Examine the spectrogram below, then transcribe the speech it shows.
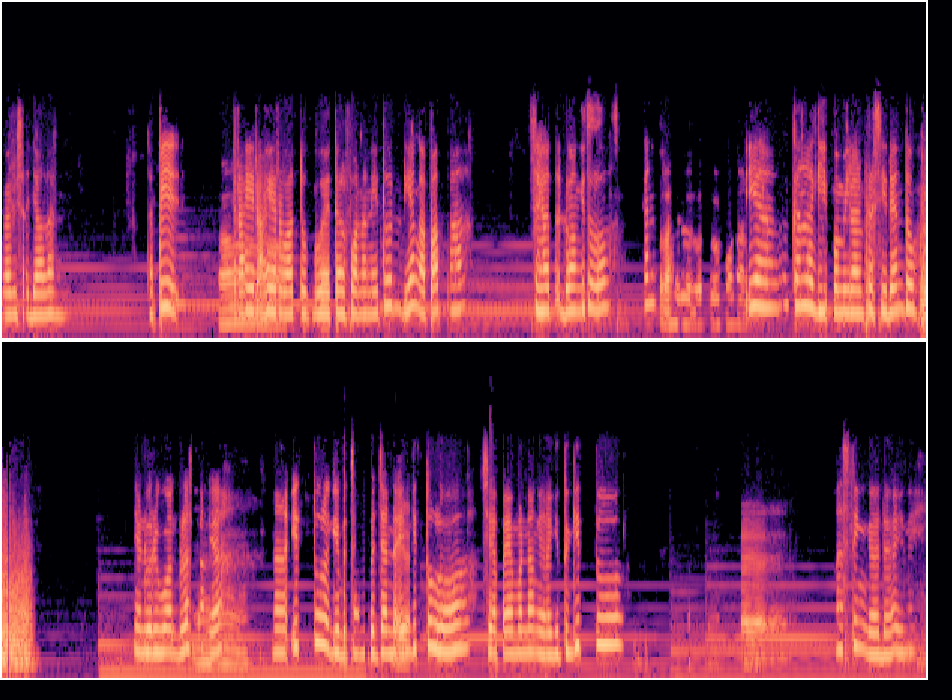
nggak bisa jalan tapi Oh, terakhir akhir waktu gue teleponan itu dia nggak apa-apa. Sehat doang gitu loh. Terakhir lu teleponan. iya kan lagi pemilihan presiden tuh. Yang 2014 kan ya. Hmm. nah itu lagi bercanda-bercandain Iya. gitu loh. Siapa yang menang ya gitu-gitu. Ya, ya, ya. asli nggak ada ini.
